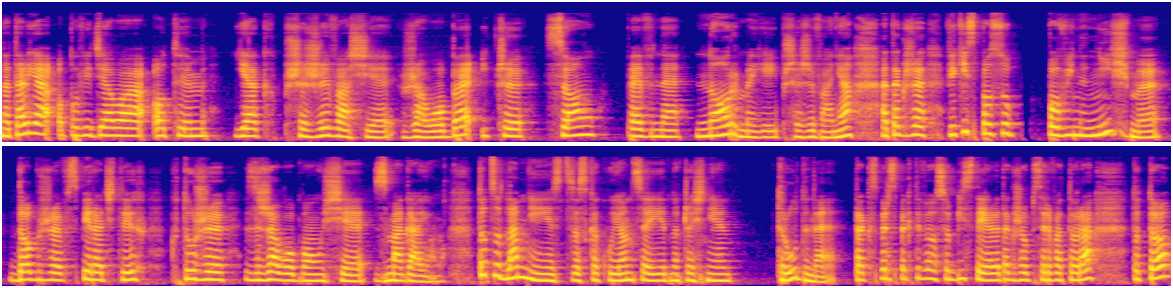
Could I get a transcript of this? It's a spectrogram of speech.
Natalia opowiedziała o tym, jak przeżywa się żałobę i czy są pewne normy jej przeżywania, a także w jaki sposób powinniśmy dobrze wspierać tych, którzy z żałobą się zmagają. To, co dla mnie jest zaskakujące i jednocześnie trudne, tak z perspektywy osobistej, ale także obserwatora, to to,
